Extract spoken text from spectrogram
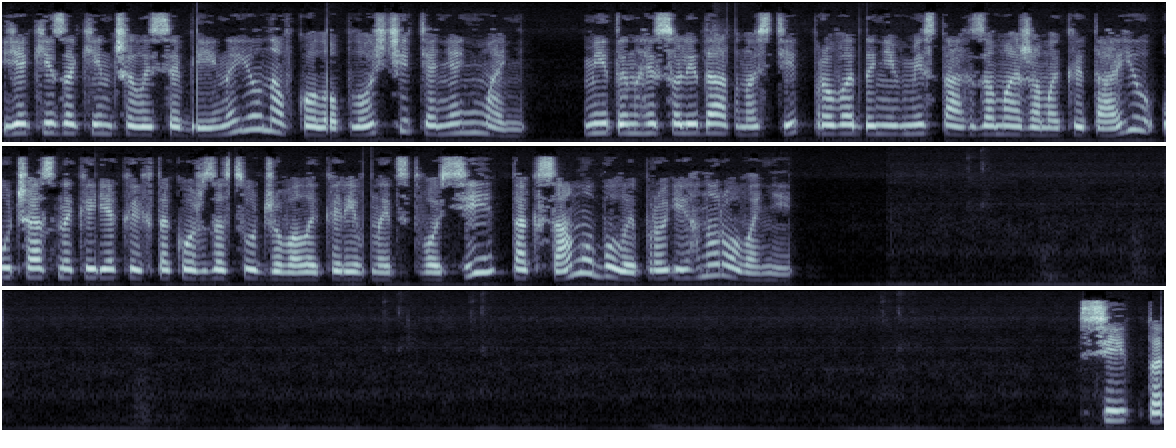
які закінчилися бійнею навколо площі Тяньаньмень. Мітинги солідарності, проведені в містах за межами Китаю, учасники яких також засуджували керівництво Сі, так само були проігноровані. Сі та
